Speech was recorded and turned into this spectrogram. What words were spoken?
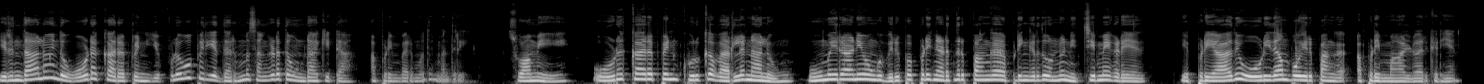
இருந்தாலும் இந்த ஓடக்கார பெண் எவ்வளவோ பெரிய தர்ம சங்கடத்தை உண்டாக்கிட்டா அப்படிம்பாரு முதன் மந்திரி. சுவாமி ஓடக்கார பெண் குறுக்க வரலனாலும் ஊமை ராணி உங்க விருப்பப்படி நடந்திருப்பாங்க அப்படிங்கிறது ஒன்றும் நிச்சயமே கிடையாது. எப்படியாவது ஓடிதான் போயிருப்பாங்க அப்படி மாழ்வார்க்கடியான்.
